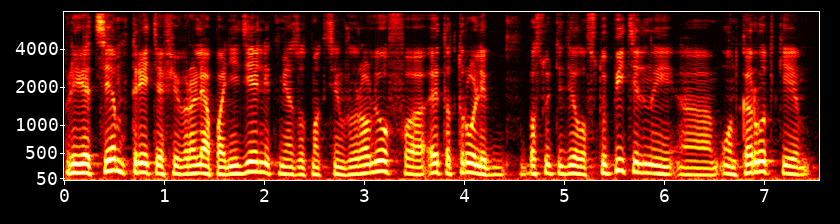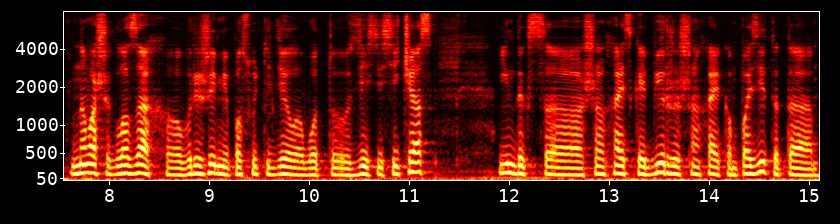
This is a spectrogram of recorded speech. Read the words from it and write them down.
Привет всем! 3 февраля, понедельник. Меня зовут Максим Журавлев. Э, этот ролик, по сути дела, вступительный. Э, он короткий. На ваших глазах э, в режиме, по сути дела, вот здесь и сейчас. Индекс шанхайской биржи Шанхай Композит. Это,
